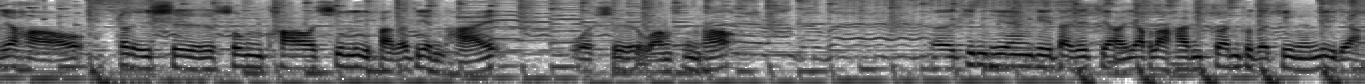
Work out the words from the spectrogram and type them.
家好，这里是松涛心理法的电台，我是王松涛。呃，今天给大家讲亚伯拉罕专注的惊人力量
